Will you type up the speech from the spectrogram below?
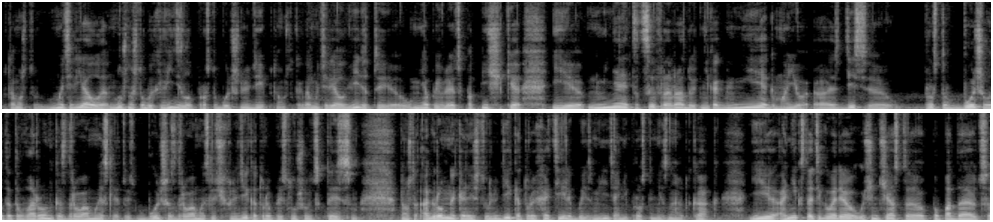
потому что материалы, нужно, чтобы их видело просто больше людей. Потому что, когда материал видят, и у меня появляются подписчики, и меня эта цифра радует не как бы не эго мое. А здесь э, просто больше вот эта воронка здравомыслия, то есть больше здравомыслящих людей, которые прислушиваются к тезисам. Потому что огромное количество людей, которые хотели бы изменить, они просто не знают как. И они, кстати говоря, очень часто попадаются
